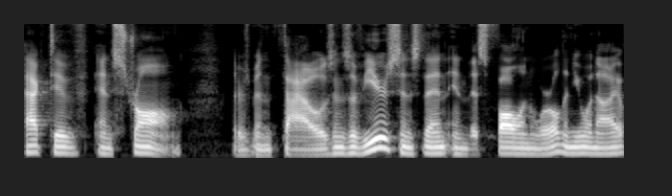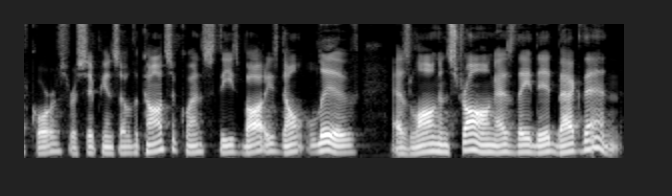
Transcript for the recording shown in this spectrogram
active and strong. There's been thousands of years since then in this fallen world, and you and I, of course, recipients of the consequence, these bodies don't live as long and strong as they did back then.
